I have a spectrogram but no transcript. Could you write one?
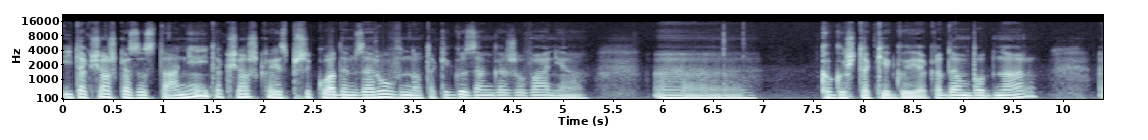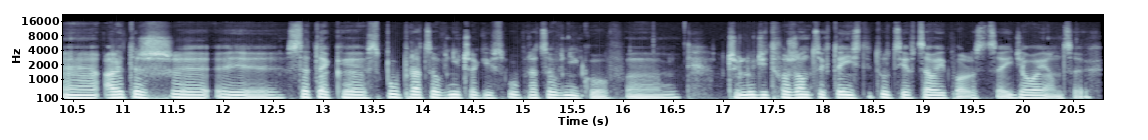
I ta książka zostanie, i ta książka jest przykładem zarówno takiego zaangażowania kogoś takiego jak Adam Bodnar, ale też setek współpracowniczek i współpracowników czy ludzi tworzących te instytucje w całej Polsce i działających.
